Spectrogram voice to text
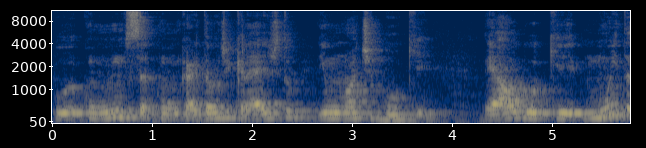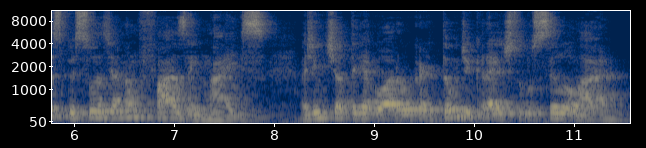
por, com, um, com um cartão de crédito e um notebook. É algo que muitas pessoas já não fazem mais. A gente já tem agora o cartão de crédito no celular.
